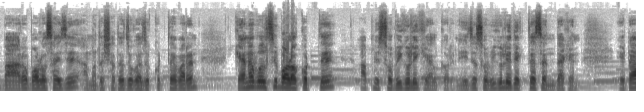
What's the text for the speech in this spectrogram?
বা আরও বড় সাইজে আমাদের সাথে যোগাযোগ করতে পারেন। কেন বলছি বড় করতে? আপনি ছবিগুলি খেয়াল করেন। এই যে ছবিগুলি দেখতেছেন, দেখেন, এটা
